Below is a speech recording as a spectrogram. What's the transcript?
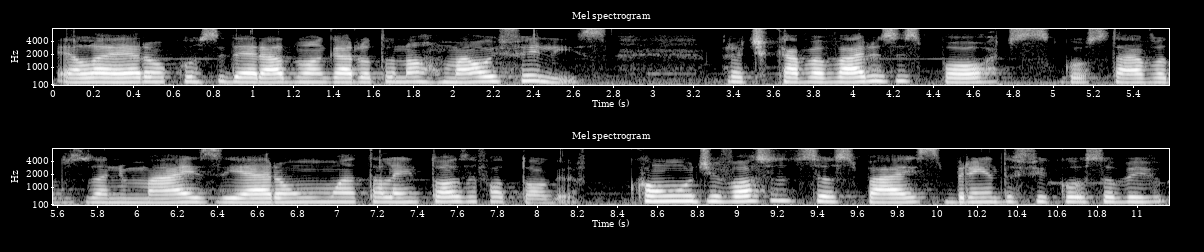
ela era considerada uma garota normal e feliz. Praticava vários esportes, gostava dos animais e era uma talentosa fotógrafa. Com o divórcio dos seus pais, Brenda ficou sob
